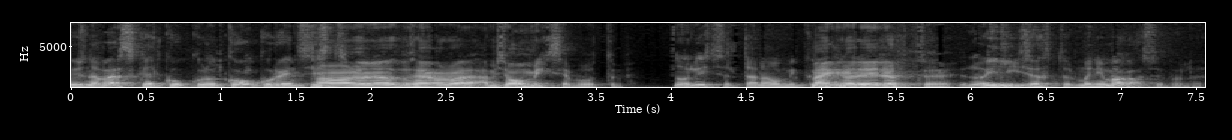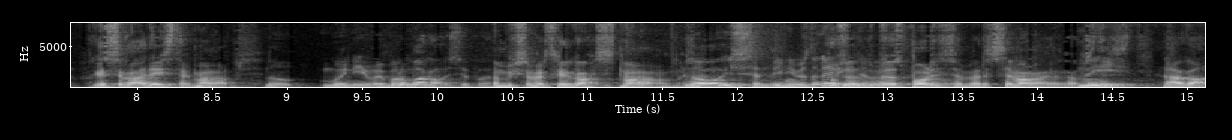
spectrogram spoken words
üsna värskelt kukkunud konkurentsist. ma segan vahele, aga mis hommik see puutub? no lihtsalt täna hommikul. mäng oli eile õhtul ju. no hilisõhtul, mõni magas võib-olla. kes see kaheteist aeg magab siis? no mõni võib-olla magas juba. no miks sa pead kell kaksteist magama? no issand, inimesed on erinevad. spordis sa päris ei maga ju kaksteist. nii, aga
